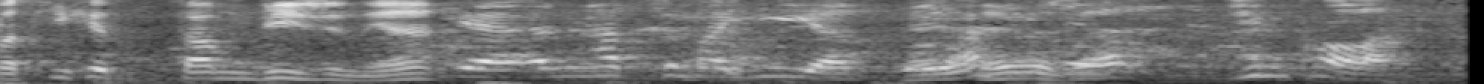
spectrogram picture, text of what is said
but he had some vision, yeah. Yeah, and had some ideas. Who, who was that? Jim Collas.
